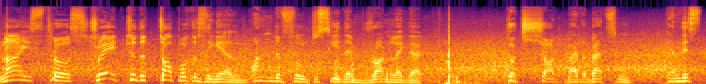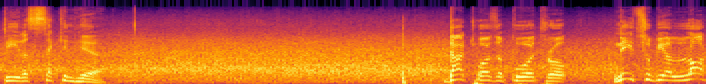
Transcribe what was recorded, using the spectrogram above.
Nice throw straight to the top of the thing. Wonderful to see them run like that. Good shot by the batsman. Can they steal a second here? That was a poor throw. Needs to be a lot.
